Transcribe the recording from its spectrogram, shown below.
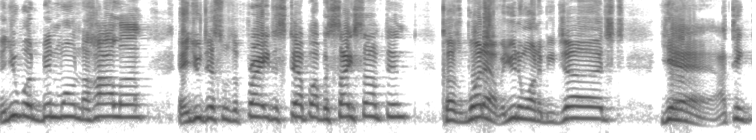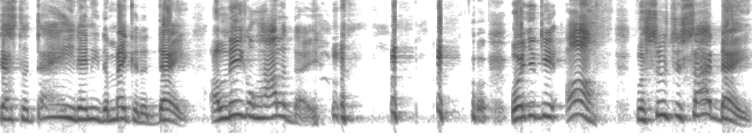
and you would have been wanting to holler and you just was afraid to step up and say something because whatever, you didn't want to be judged. Yeah, I think that's the day. They need to make it a day, a legal holiday. where you get off for shoot your shot day,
